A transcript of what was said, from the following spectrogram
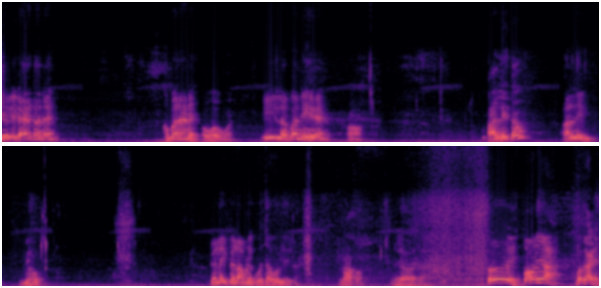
શૈલી લાયા હતા ને ખબર હે ને? ઓય ઓય એ લાવવાની હે. હા. હાલ લેતા? હાલ લઈ બેહો. પેલા પેલા આપણે કોતાવો લઈ લે. નાખો ઓય પાવળિયા વગાડે.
